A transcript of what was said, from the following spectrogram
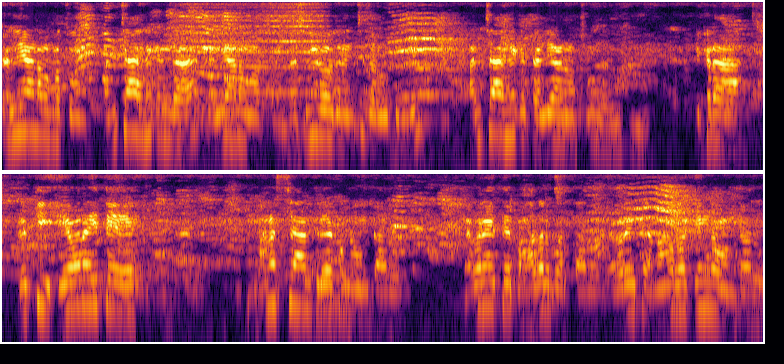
కళ్యాణ మహోత్సవం పంచాహ్నికంగా కళ్యాణ మహోత్సవం దశమి రోజు నుంచి జరుగుతుంది. పంచాహ్నిక కళ్యాణోత్సవం జరుగుతుంది. ఇక్కడ ప్రతి ఎవరైతే మనశ్శాంతి లేకుండా ఉంటారో ఎవరైతే బాధలు పడతారో ఎవరైతే అనారోగ్యంగా ఉంటారో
